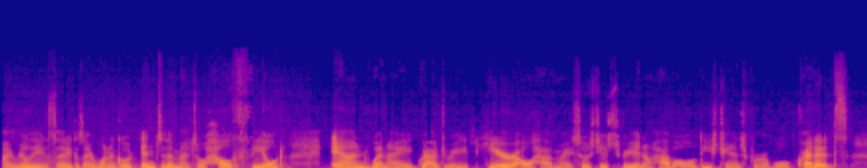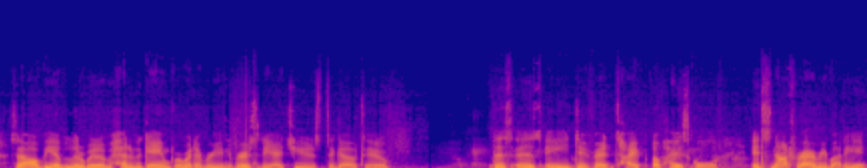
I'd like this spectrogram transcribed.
I'm really excited because I want to go into the mental health field and when I graduate here, I'll have my associate's degree and I'll have all of these transferable credits. So I'll be a little bit ahead of the game for whatever university I choose to go to. This is a different type of high school. It's not for everybody,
